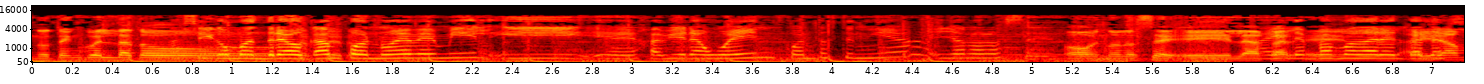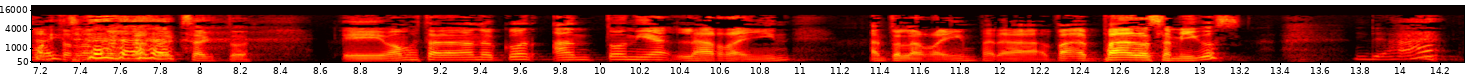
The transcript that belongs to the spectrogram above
no tengo el dato. Así como Andrea certero. Ocampo 9000 y eh, Javiera Wayne, ¿cuántos tenía? Yo no lo sé. Oh, no lo sé. eh, la- Ahí les vamos a dar el ahí dato vamos a estar exacto. dando el dato, exacto. Eh, vamos a estar hablando con Antonia Larraín. Anto Larraín para, para, para los amigos. ¿Ya?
